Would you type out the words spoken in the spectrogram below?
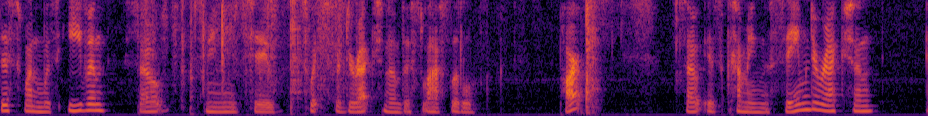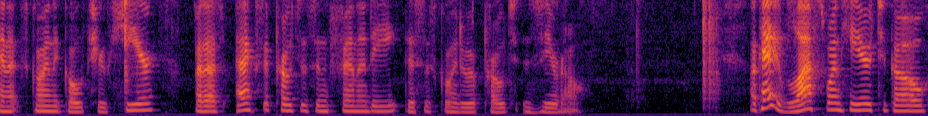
this one was even, so we need to switch the direction of this last little part. So it's coming the same direction and it's going to go through here. But as x approaches infinity, this is going to approach zero. Okay, last one here to go.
